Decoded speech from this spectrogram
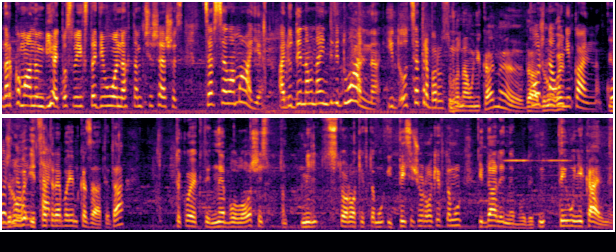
наркоманом бігати по своїх стадіонах там чи ще щось. Це все ламає. А людина вона індивідуальна. І оце треба розуміти. вона унікальна, да, Кожна друге, унікальна. і друге, унікальна. і це треба їм казати, так? Такого, як ти не було щось там міль- 100 років тому і тисячу років тому, і далі не буде. Ти унікальний.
